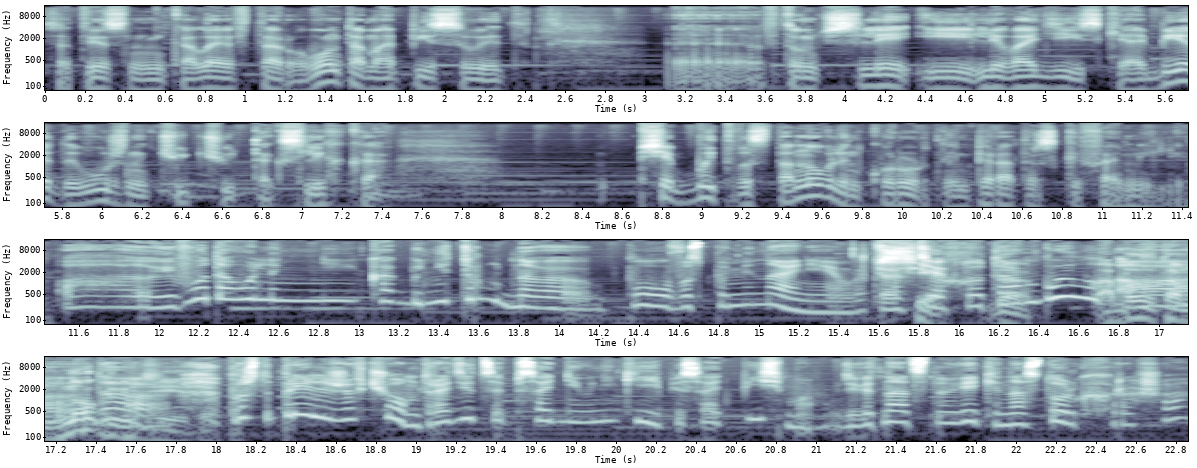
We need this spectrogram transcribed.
соответственно, Николая II. Он там описывает в том числе и ливадийские обеды, ужины чуть-чуть, так слегка. Вообще быт восстановлен курортной императорской фамилии? А, его довольно не, как бы нетрудно по воспоминаниям, Всех, тех, кто да. там был. А было там много да. людей. да. Просто прелесть же в чем? Традиция писать дневники и писать письма в XIX веке настолько хороша,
